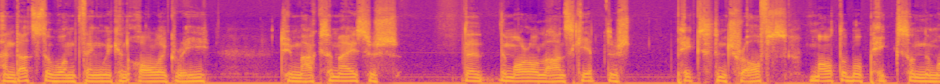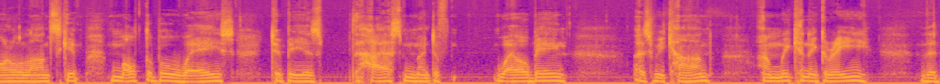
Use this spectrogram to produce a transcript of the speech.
and that's the one thing we can all agree to maximize. There's the the moral landscape. There's peaks and troughs, multiple peaks on the moral landscape, multiple ways to be as the highest amount of well-being as we can, and we can agree that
